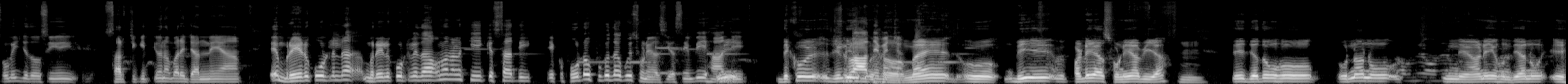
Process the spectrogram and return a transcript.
ਥੋੜੀ ਜਦੋਂ ਅਸੀਂ ਸਰਚ ਕੀਤੀ ਉਹਨਾਂ ਬਾਰੇ ਜਾਣਦੇ ਆ ਇਹ ਮਰੇਲਕੋਟਲੇ ਦਾ ਮਰੇਲਕੋਟਲੇ ਦਾ ਉਹਨਾਂ ਨਾਲ ਕੀ ਕਿੱਸਾ ਸੀ? ਇੱਕ ਫੋਟੋ ਫੋਟੋ ਦਾ ਕੋਈ ਸੁਣਿਆ ਸੀ ਅਸੀਂ ਵੀ ਹਾਂ ਜੀ। ਦੇਖੋ ਜਿਹੜੀ ਸ਼ੁਰੂਆਤ ਦੇ ਵਿੱਚ। ਹਾਂ, ਮੈਂ ਉਹ ਵੀ ਪੜਿਆ ਸੁਣਿਆ ਵੀ ਆ। ਹੂੰ। ਤੇ ਜਦੋਂ ਉਹ ਉਹਨਾਂ ਨੂੰ ਨਿਆਣੇ ਹੁੰਦਿਆਂ ਨੂੰ ਇਹ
